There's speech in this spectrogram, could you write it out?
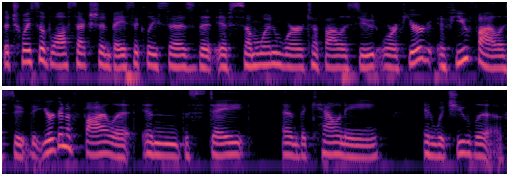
The choice of law section basically says that if someone were to file a suit, or if you're if you file a suit, that you're going to file it in the state and the county in which you live,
